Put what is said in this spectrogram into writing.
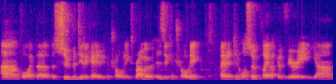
um, for like the, the super dedicated control decks. Bravo is a control deck, but it can also play like a very uh,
